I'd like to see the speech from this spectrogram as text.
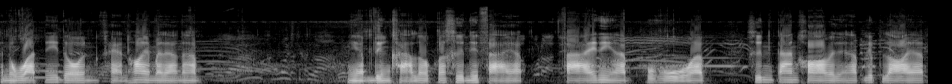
อนุวัตนี่โดนแขนห้อยมาแล้วนะครับนี่ครับดึงขาหลบก็คืนที่ซ้ายครับซ้ายนี่ครับโอ้โหครับขึ้นก้านคอไปเลยครับเรียบร้อยครับ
